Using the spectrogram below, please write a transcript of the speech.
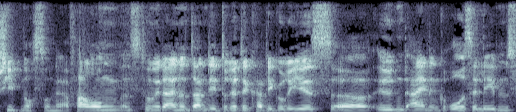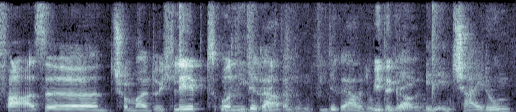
Schieb noch so eine Erfahrung ins Tour mit ein. Und dann die dritte Kategorie ist äh, irgendeine große Lebensphase schon mal durchlebt. Und, Und, Wiedergabelung, Wiedergabelung, Wiedergabelung. Wieder in Entscheidung.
